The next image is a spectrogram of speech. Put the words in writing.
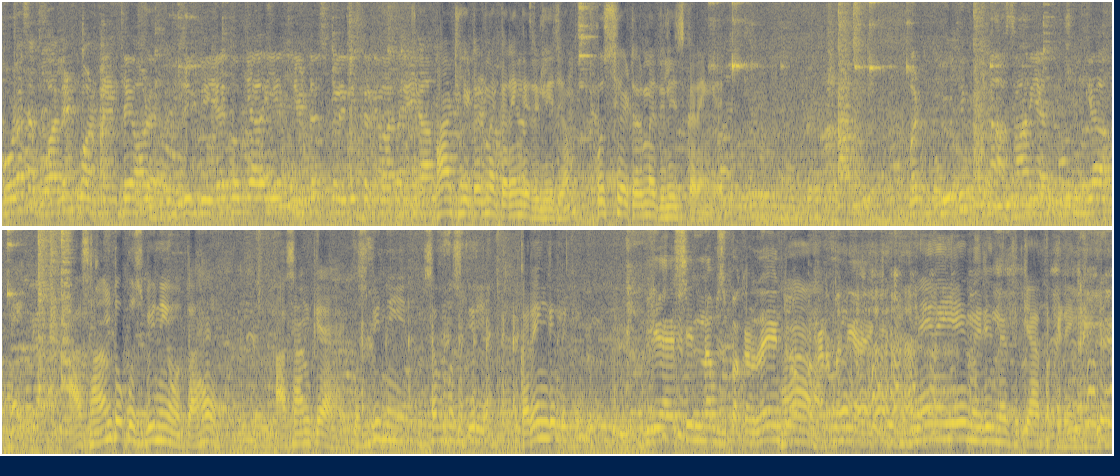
थोड़ा सा वायलेंट कंटेंट है और म्यूज़िक भी है तो क्या ये थिएटर्स पे रिलीज़ करने वाले हैं या? हाँ थिएटर में करेंगे रिलीज़ हम। कुछ थिएटर में रिलीज़ करेंगे। बट यू थिंक आसान या मुश्किल क्या? आसान तो कुछ भी नहीं होता है। आसान क्या है? कुछ भी नहीं है। सब मुश्किल है। करेंगे लेकिन। ये ऐसी नब्ज पकड़ रहे हैं जो हाँ। पकड़ में नहीं आएगी। नहीं नहीं ये मेरी नर्व क्या पकड़ेंगे? नहीं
